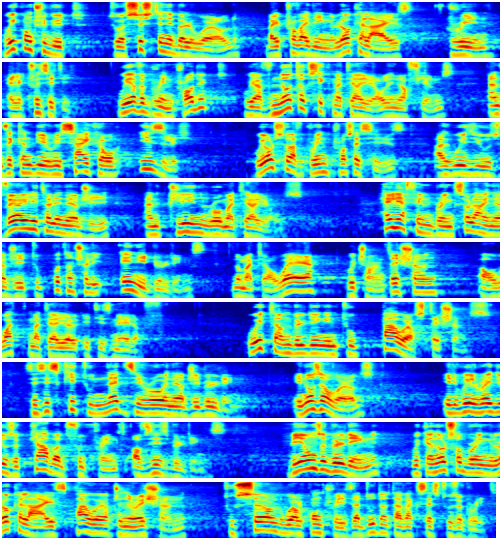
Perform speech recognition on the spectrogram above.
We contribute to a sustainable world by providing localized green electricity. We have a green product, we have no toxic material in our films, and they can be recycled easily. We also have green processes as we use very little energy and clean raw materials. Helia Film brings solar energy to potentially any buildings, no matter where, which orientation, or what material it is made of. We turn building into power stations. This is key to net zero energy building. In other words, it will reduce the carbon footprint of these buildings. Beyond the building, we can also bring localized power generation to third world countries that do not have access to the grid.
